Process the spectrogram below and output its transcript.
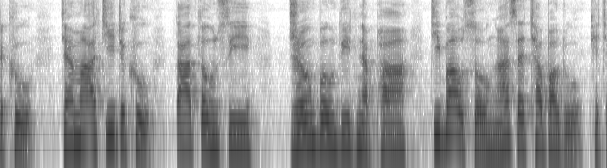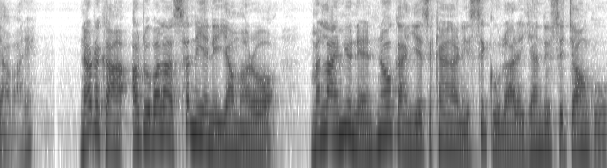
တစ်ခုဂျမ်မာအကြီးတစ်ခုကား3စီး drone ပုံးသီး2ဖားကြည်ပေါက်စုံ56ပေါက်တို့ဖြစ်ကြပါတယ်နောက်တစ်ခါအော်တိုဘာလ12ရက်နေ့ရောက်မှာတော့မလှိုင်မြို့နယ်နှောကန်ရဲစခန်းကနေစစ်ကူလာတဲ့ရန်သူစစ်ကြောင်းကို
